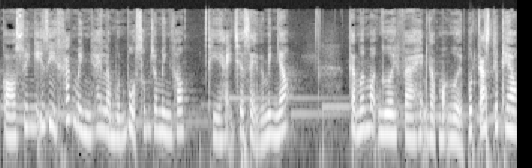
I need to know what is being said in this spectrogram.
có suy nghĩ gì khác mình hay là muốn bổ sung cho mình không? Thì hãy chia sẻ với mình nhé. Cảm ơn mọi người và hẹn gặp mọi người ở podcast tiếp theo.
